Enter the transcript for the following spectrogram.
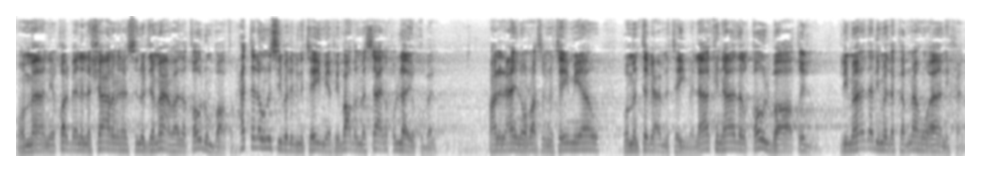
وما أن يقال بأن الاشاعره من أهل السنة والجماعة فهذا قول باطل. حتى لو نسب لابن تيمية في بعض المسائل نقول لا يقبل. على العين والرأس ابن تيمية ومن تبع ابن تيمية. لكن هذا القول باطل. لماذا؟ لما ذكرناه انفا.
